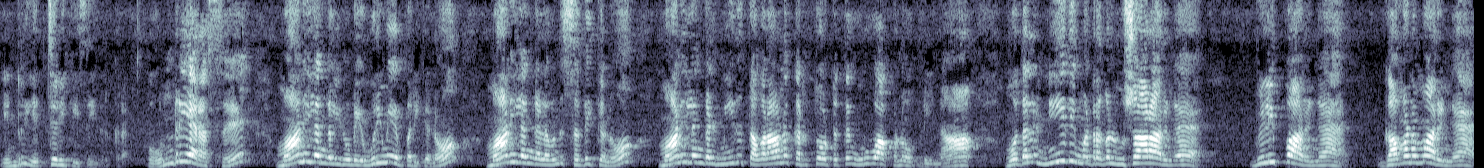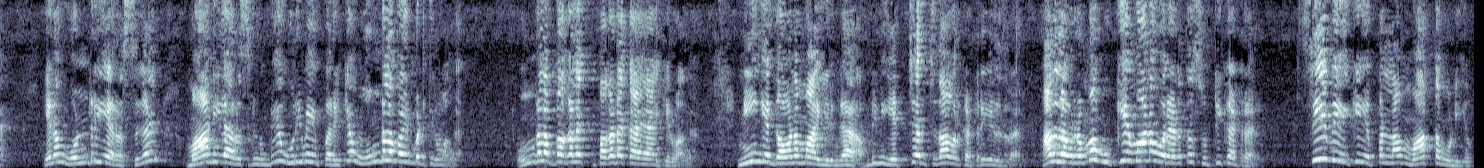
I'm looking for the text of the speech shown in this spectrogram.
என்று எச்சரிக்கை செய்திருக்கிறார். ஒன்றிய அரசு மாநிலங்களினுடைய உரிமையை பறிக்கணும் மாநிலங்களை வந்து சிதைக்கணும் மாநிலங்கள் மீது தவறான கருத்தோட்டத்தை உருவாக்கணும் அப்படின்னா முதல்ல நீதிமன்றங்கள் உஷாரா இருங்க விழிப்பா இருங்க கவனமா இருங்க. ஏன்னா ஒன்றிய அரசுகள் மாநில அரசுகளுடைய உரிமை பறிக்க உங்களை பயன்படுத்திடுவாங்க. உங்களை பகல பகடக்காயாக்கிடுவாங்க. நீங்க கவனமா இருங்க அப்படின்னு எச்சரிச்சு தான் அவர் கட்டுரை எழுதுறாரு. அதுல அவர் ரொம்ப முக்கியமான ஒரு இடத்த சுட்டி காட்டுறாரு. சிபிஐக்கு எப்பெல்லாம் மாத்த முடியும்?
